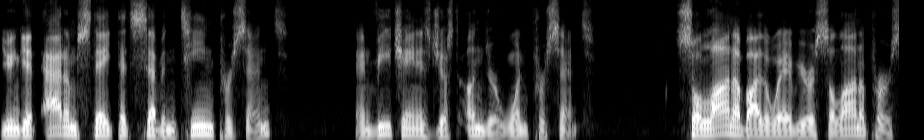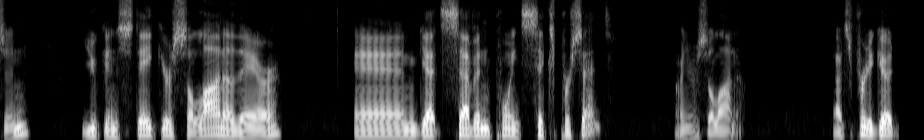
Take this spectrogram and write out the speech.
you can get atom staked at 17% and VeChain is just under 1%. Solana, by the way, if you're a Solana person, you can stake your Solana there and get 7.6% on your Solana. That's pretty good.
